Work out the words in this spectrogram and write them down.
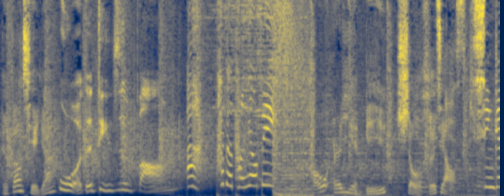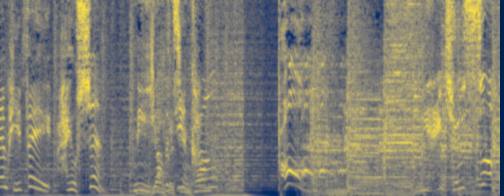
的高血压，我的低脂肪。啊，他的糖尿病，头耳眼鼻手和脚，心肝脾肺还有肾，你要的健康，砰，年全说汉。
